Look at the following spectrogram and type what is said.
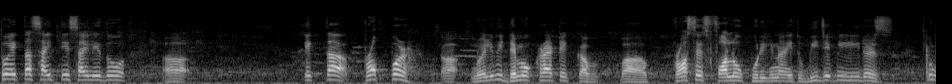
তো একটা সাইড তে চাইলে তো একটা প্রপার নহলে বি ডেমোক্রেটিক প্রসেস ফলো করি না এই বিজেপি লিডাৰ্ছ কোন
